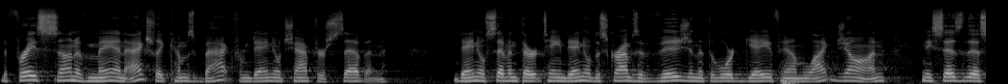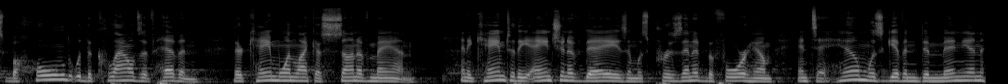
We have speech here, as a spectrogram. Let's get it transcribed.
The phrase Son of Man actually comes back from Daniel chapter 7. Daniel 7:13 Daniel describes a vision that the Lord gave him like John and he says this behold with the clouds of heaven there came one like a son of man. And he came to the Ancient of Days and was presented before him, and to him was given dominion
